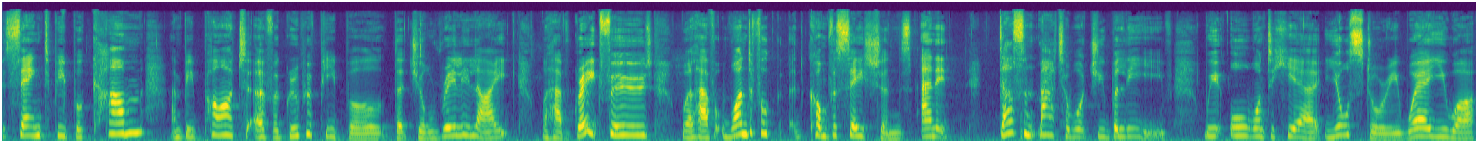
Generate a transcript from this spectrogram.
saying to people come and be part of a group of people that you'll really like we'll have great food we'll have wonderful conversations and it doesn't matter what you believe. We all want to hear your story, where you are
